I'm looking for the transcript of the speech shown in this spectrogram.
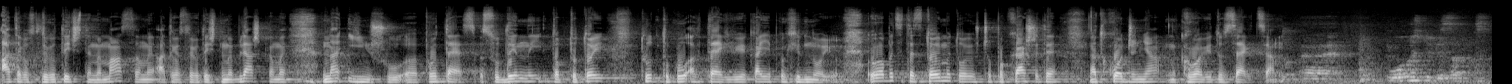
атеросклеротичними масами, атеросклеротичними бляшками, на іншу е, протез судинний, тобто той тут таку артерію, яка є прохідною. Робиться це з тою метою, щоб покращити надходження крові до серця. э, полностью безопасно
